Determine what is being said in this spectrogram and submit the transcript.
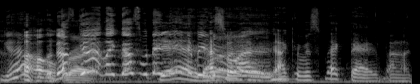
Yeah, but that's Right. good. Like that's what they yeah, need to be that's doing. what I, I can respect that about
